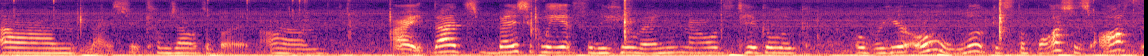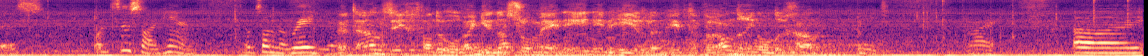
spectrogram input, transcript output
Um, nice. It comes out the butt. Um, Alright, that's basically it for the human. Now let's take a look over here. Oh, look, it's the boss's office. What's this on here? What's on the radio? Het aanzicht van de Oranje Nassau-mijn 1 in Heerlen heeft een verandering ondergaan. Alright. Uh,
